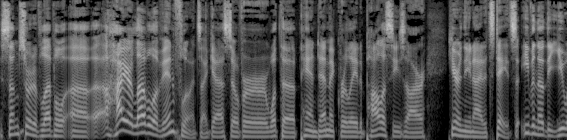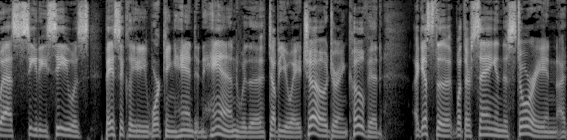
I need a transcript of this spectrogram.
some sort of level, uh, a higher level of influence, I guess, over what the pandemic related policies are here in the United States. Even though the U.S. CDC was basically working hand in hand with the WHO during COVID, I guess the what they're saying in this story, and I,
